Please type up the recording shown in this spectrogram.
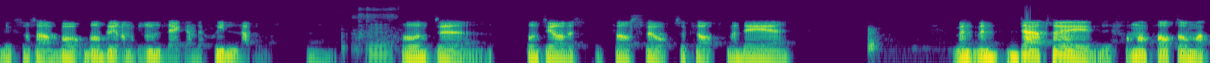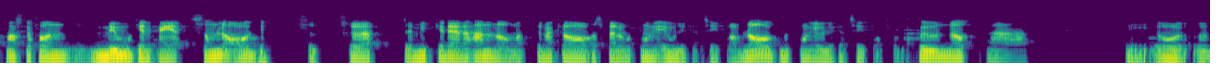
liksom så här, vad, vad blir de grundläggande skillnaderna? Mm. För, att inte, för att inte göra det för svårt såklart, men det är men, men där tror jag, om man pratar om att man ska få en mogenhet som lag, så tror jag att det är mycket det det handlar om. Att kunna klara av att spela mot många olika typer av lag, mot många olika typer av formationer. Uh, och, och,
